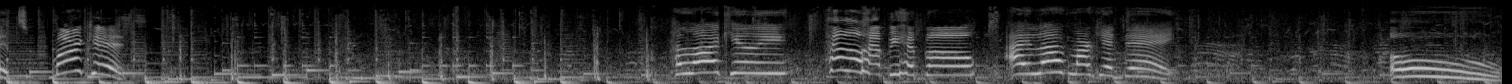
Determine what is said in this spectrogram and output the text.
Market! Market! Hello, Akili. Hello, Happy Hippo. I love Market Day. Oh,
